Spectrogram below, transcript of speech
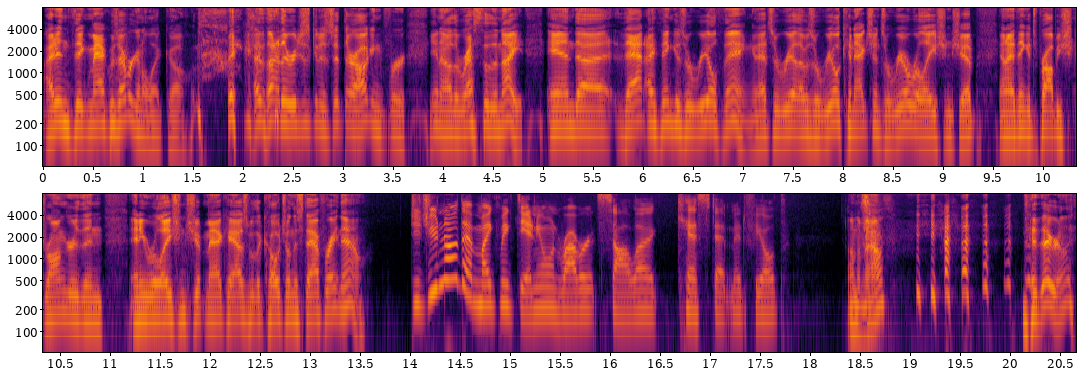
I didn't think Mac was ever going to let go. Like, I thought they were just going to sit there hugging for you know the rest of the night, and uh, that I think is a real thing. That's a real that was a real connection. It's a real relationship, and I think it's probably stronger than any relationship Mac has with a coach on the staff right now. Did you know that Mike McDaniel and Robert Saleh kissed at midfield? On the mouth? yeah. Did they really?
